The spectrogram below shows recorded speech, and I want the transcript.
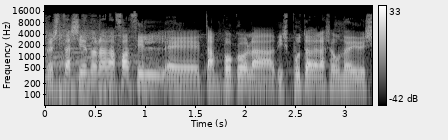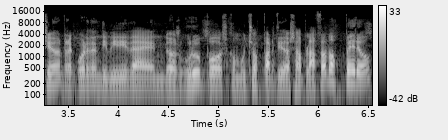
No está siendo nada fácil eh, tampoco la disputa de la segunda división, recuerden, dividida en dos grupos, con muchos partidos aplazados, pero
